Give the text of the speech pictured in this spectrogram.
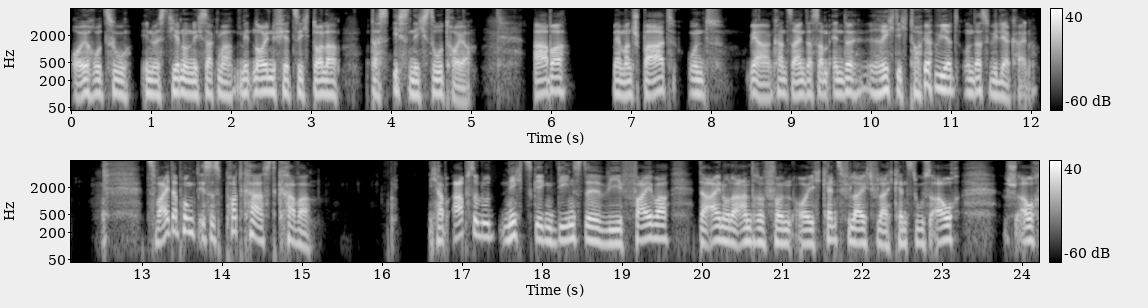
Euro zu investieren. Und ich sag mal, mit 49 Dollar, das ist nicht so teuer. Aber wenn man spart und ja, kann sein, dass am Ende richtig teuer wird und das will ja keiner. Zweiter Punkt ist das Podcast-Cover. Ich habe absolut nichts gegen Dienste wie Fiverr. Der ein oder andere von euch kennt es vielleicht, vielleicht kennst du es auch, auch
